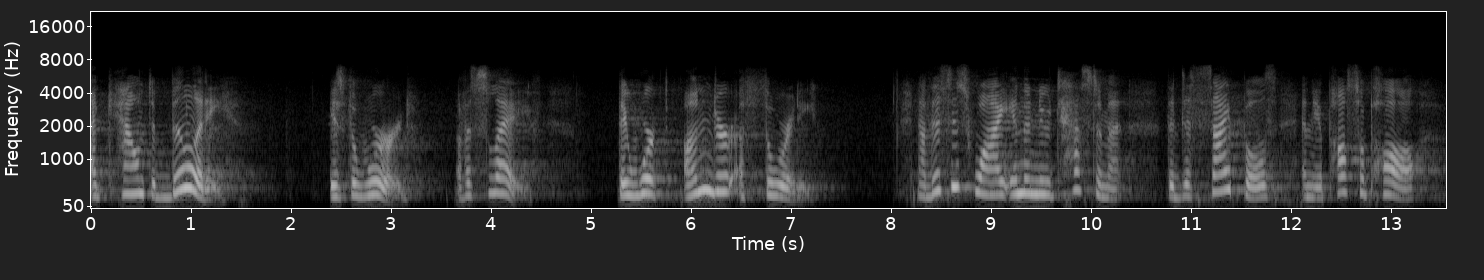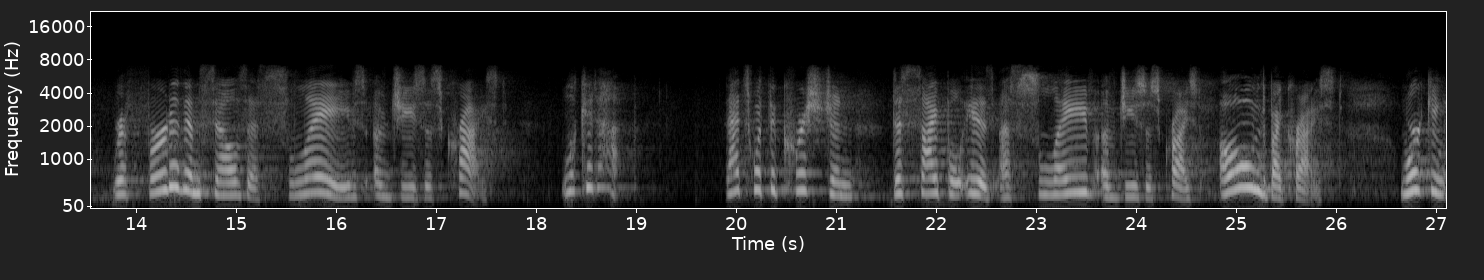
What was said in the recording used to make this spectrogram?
accountability is the word of a slave. They worked under authority. Now, this is why in the New Testament, the disciples and the Apostle Paul refer to themselves as slaves of Jesus Christ. Look it up. That's what the Christian disciple is a slave of Jesus Christ, owned by Christ, working,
